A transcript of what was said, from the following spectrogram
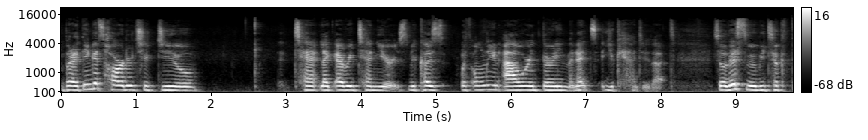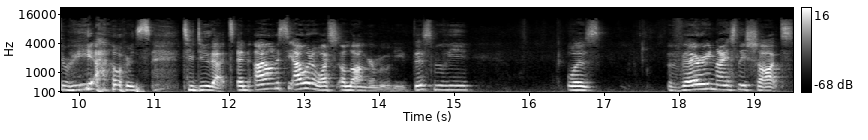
But i think it's harder to do 10 like every 10 years because with only an hour and 30 minutes you can't do that so this movie took three hours to do that. And I honestly, I would have watched a longer movie. This movie was very nicely shot.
